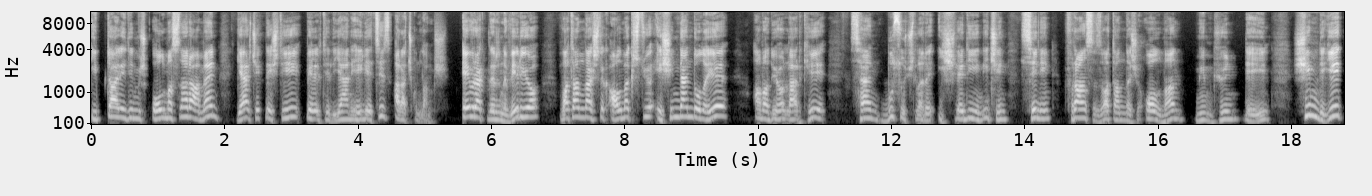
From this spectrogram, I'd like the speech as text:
iptal edilmiş olmasına rağmen gerçekleştiği belirtildi. Yani ehliyetsiz araç kullanmış. Evraklarını veriyor, vatandaşlık almak istiyor eşinden dolayı ama diyorlar ki sen bu suçları işlediğin için senin Fransız vatandaşı olman mümkün değil. Şimdi git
